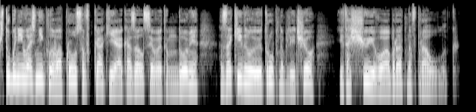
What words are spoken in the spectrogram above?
Чтобы не возникло вопросов, как я оказался в этом доме, закидываю труп на плечо и тащу его обратно в проулок.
